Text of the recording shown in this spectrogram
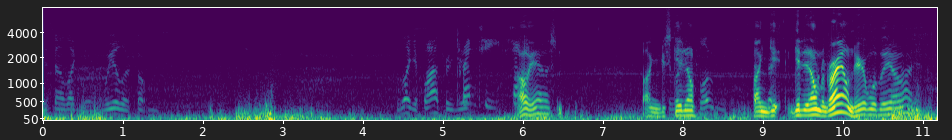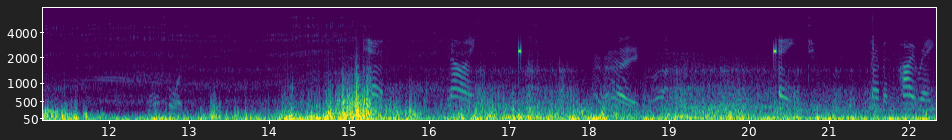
It sounds like the wheel or something. Looks like it flies pretty good. Oh yeah. If I can just get it on, floating. if I can get get it on the ground here, we'll be all right. Of course. Ten. Nine. All right. Eight. Seven. High rate.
